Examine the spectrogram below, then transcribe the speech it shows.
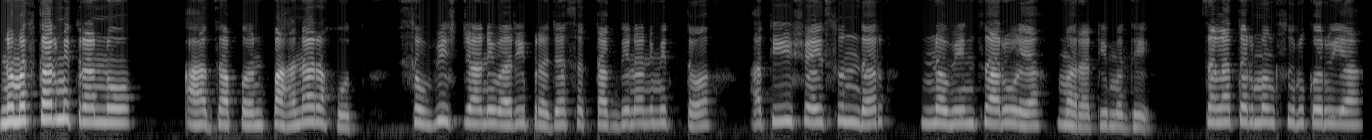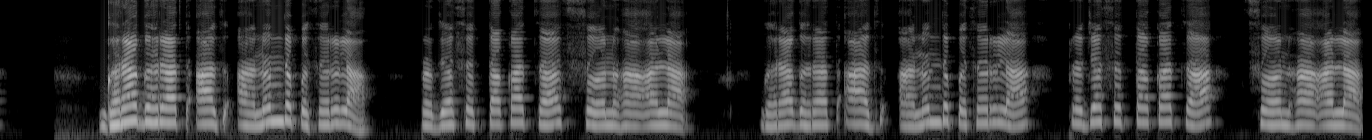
नमस्कार मित्रांनो आज आपण पाहणार आहोत सव्वीस जानेवारी प्रजासत्ताक दिनानिमित्त अतिशय सुंदर नवीन चारोळ्या मराठीमध्ये. चला तर मग सुरू करूया. घराघरात आज आनंद पसरला. प्रजासत्ताकाचा सण हा आला. घराघरात आज आनंद पसरला. प्रजासत्ताकाचा सण हा आला.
